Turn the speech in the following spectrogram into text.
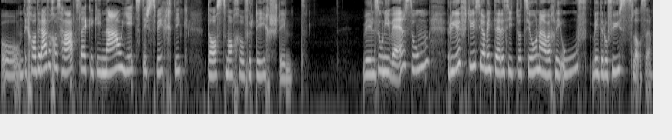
Und ich kann dir einfach ans Herz legen, genau jetzt ist es wichtig, das zu machen, was für dich stimmt. Weil das Universum ruft uns ja mit dieser Situation auch ein bisschen auf, wieder auf uns zu hören.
